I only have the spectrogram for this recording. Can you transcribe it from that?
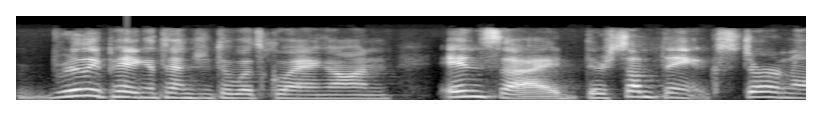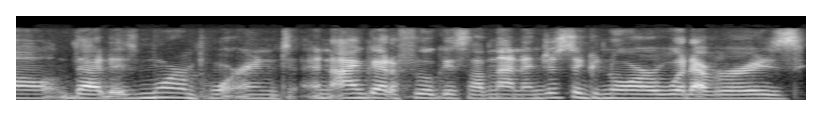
really paying attention to what's going on inside. There's something external that is more important, and I've got to focus on that and just ignore whatever is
